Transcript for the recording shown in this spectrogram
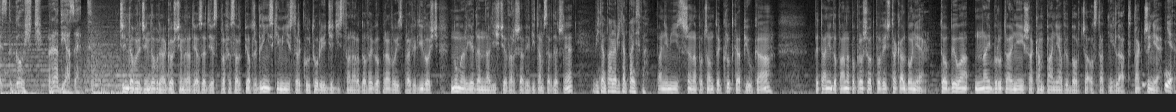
jest gość Radia Z. Dzień dobry, dzień dobry, a gościem Radia Z jest profesor Piotr Gliński, minister kultury i dziedzictwa narodowego, Prawo i Sprawiedliwość, numer jeden na liście w Warszawie. Witam serdecznie. Witam pana, witam państwa. Panie ministrze, na początek krótka piłka. Pytanie do pana, poproszę o odpowiedź tak albo nie. To była najbrutalniejsza kampania wyborcza ostatnich lat, tak czy nie? Nie.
